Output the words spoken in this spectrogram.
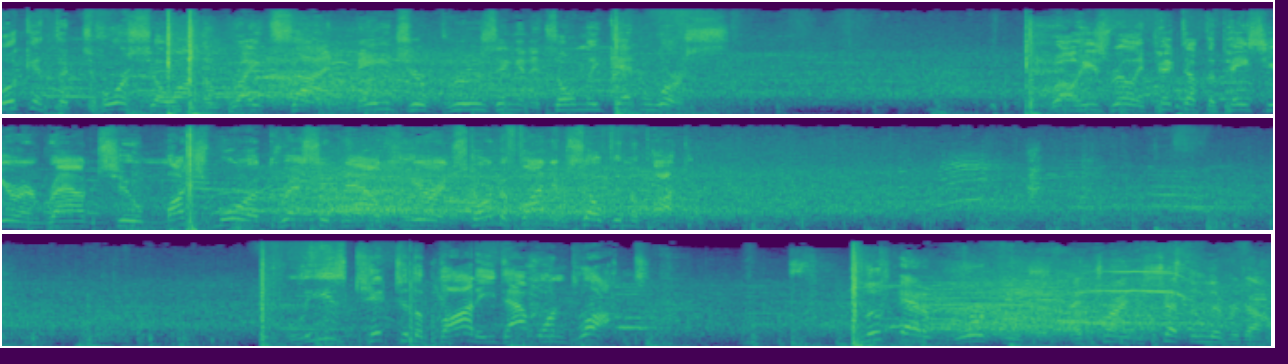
Look at the torso on the right side. Major bruising, and it's only getting worse. Well, he's really picked up the pace here in round two. Much more aggressive now here and starting to find himself in the pocket. Kick to the body, that one blocked. Look at him working at trying to shut the liver down.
